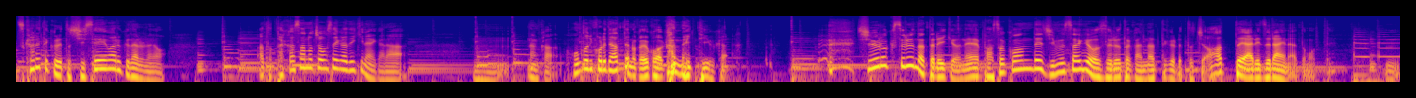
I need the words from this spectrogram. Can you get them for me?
疲れてくると姿勢悪くなるのよ。あと、高さの調整ができないから、うん、なんか本当にこれで合ってるのかよくわかんないっていうか 収録するんだったらいいけどねパソコンで事務作業をするとかになってくるとちょっとやりづらいなと思って、うん、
